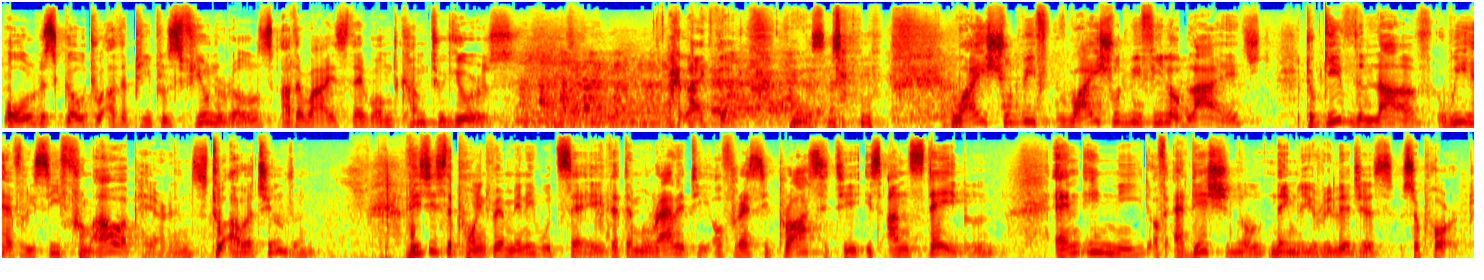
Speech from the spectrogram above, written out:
Always go to other people's funerals, otherwise, they won't come to yours. I like that. why, should we, why should we feel obliged to give the love we have received from our parents to our children? This is the point where many would say that the morality of reciprocity is unstable and in need of additional, namely religious, support.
